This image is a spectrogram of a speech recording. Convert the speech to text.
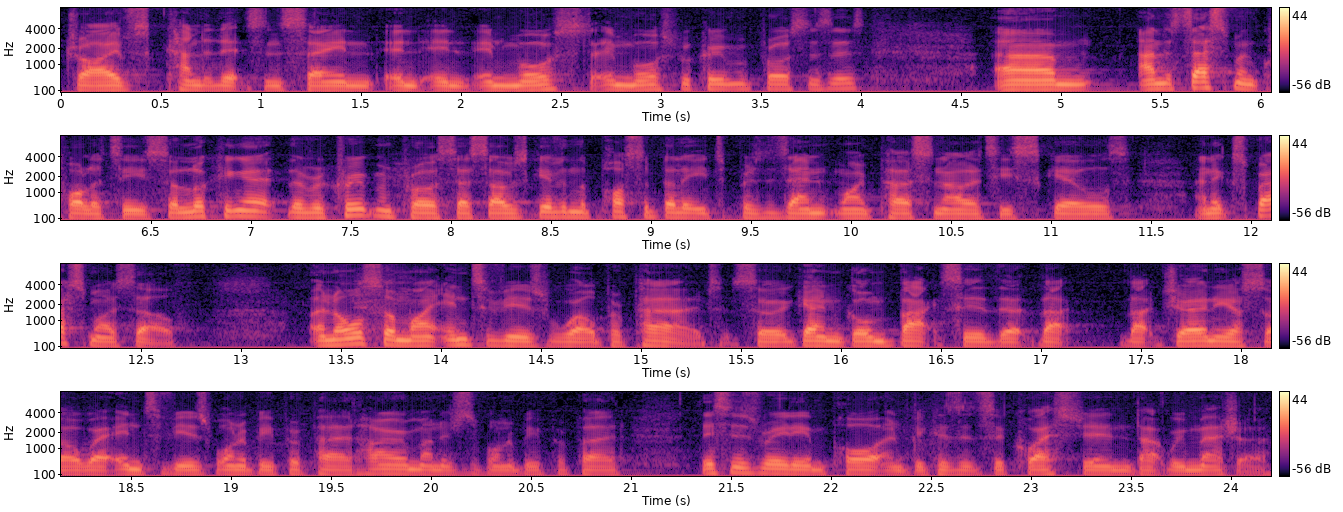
drives candidates insane in, in, in, most, in most recruitment processes. Um, and assessment quality. So looking at the recruitment process, I was given the possibility to present my personality skills and express myself. And also my interviews were well prepared. So again, going back to the, that, that journey I saw where interviews want to be prepared, hiring managers want to be prepared, this is really important because it's a question that we measure.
